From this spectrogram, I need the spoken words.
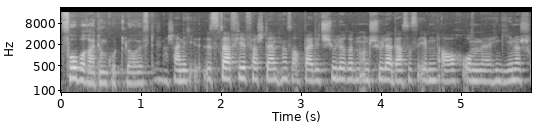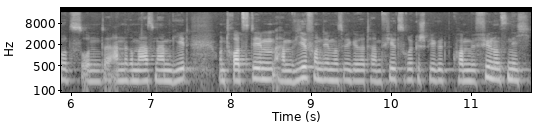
Vorbereitung gut läuft. Wahrscheinlich ist da viel Verständnis auch bei den Schülerinnen und Schülern, dass es eben auch um Hygieneschutz und äh, andere Maßnahmen geht. Und trotzdem haben wir von dem, was wir gehört haben, viel zurückgespiegelt bekommen. Wir fühlen uns nicht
